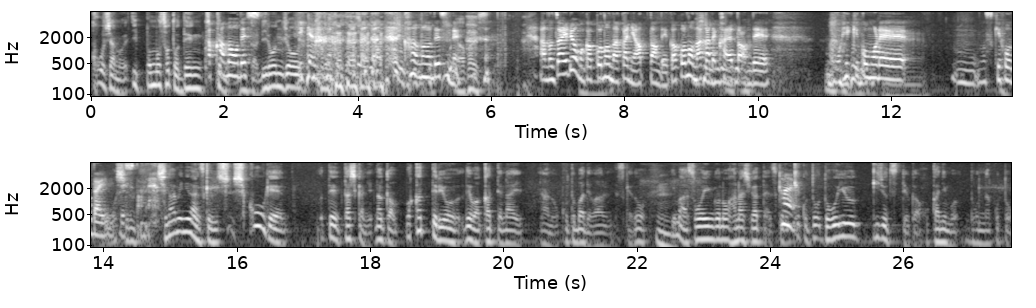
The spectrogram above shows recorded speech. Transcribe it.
校舎の一歩も外出んくって可能です。理論上。可能ですね。やばいです。ねあの材料も学校の中にあったんで学校の中で買えたんでもう引きこもれ、うん、好き放題でしたね。ちなみになんですけど手手工芸って確かになんか分かってるようで分かってないあの言葉ではあるんですけど、うん。今ソーイングの話があったんですけど、はい。結構どどういう技術っていうか他にもどんなことを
